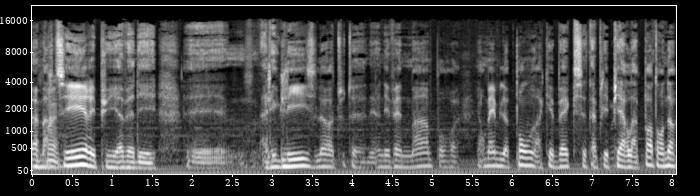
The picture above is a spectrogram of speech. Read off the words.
un martyr. Et puis, il y avait des. Euh, à l'église, là, tout un, événement pour. Euh, ils ont même le pont à Québec qui s'est appelé Pierre Laporte. On a,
